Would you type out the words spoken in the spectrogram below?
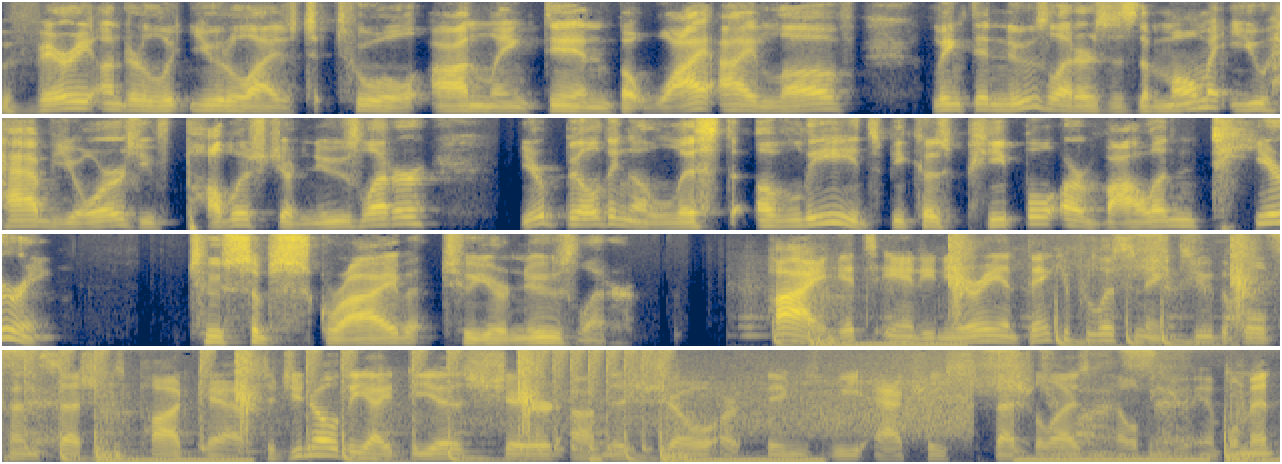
very underutilized tool on LinkedIn. But why I love LinkedIn newsletters is the moment you have yours, you've published your newsletter, you're building a list of leads because people are volunteering to subscribe to your newsletter. Hi, it's Andy Neary, and thank you for listening to the Bullpen Sessions podcast. Did you know the ideas shared on this show are things we actually specialize in helping you implement?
